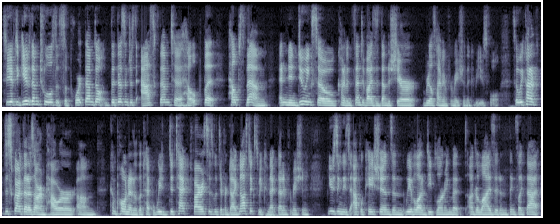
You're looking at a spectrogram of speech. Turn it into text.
so you have to give them tools that support them don't that doesn't just ask them to help but helps them and in doing so kind of incentivizes them to share real-time information that could be useful so we kind of describe that as our empower um, component of the type we detect viruses with different diagnostics we connect that information using these applications and we have a lot of deep learning that underlies it and things like that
